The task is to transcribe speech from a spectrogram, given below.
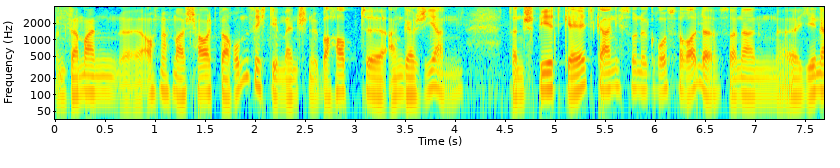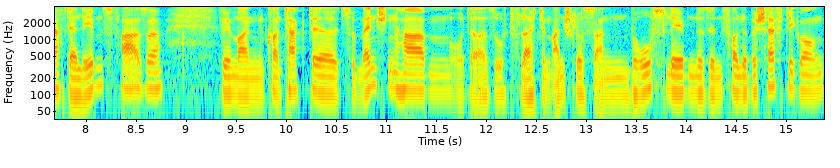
Und wenn man äh, auch nochmal schaut, warum sich die Menschen überhaupt äh, engagieren, dann spielt Geld gar nicht so eine große Rolle, sondern äh, je nach der Lebensphase will man Kontakte zu Menschen haben oder sucht vielleicht im Anschluss an Berufsleben eine sinnvolle Beschäftigung,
